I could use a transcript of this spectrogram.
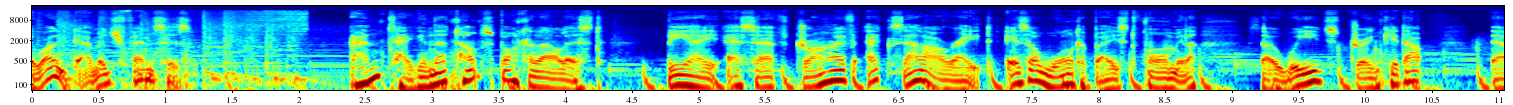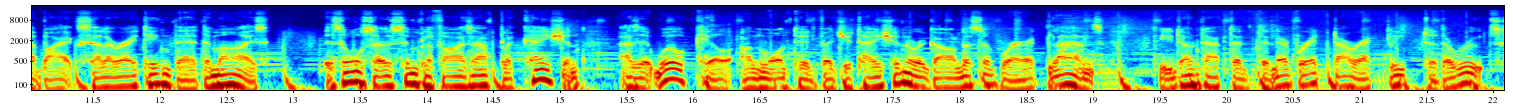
It won't damage fences. And taking the top spot on our list, BASF Drive XLR8 is a water-based formula, so weeds drink it up, thereby accelerating their demise. This also simplifies application as it will kill unwanted vegetation regardless of where it lands, so you don't have to deliver it directly to the roots.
